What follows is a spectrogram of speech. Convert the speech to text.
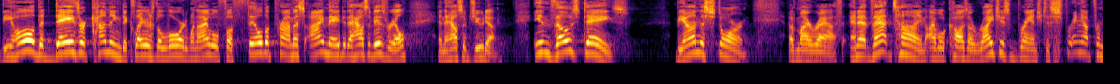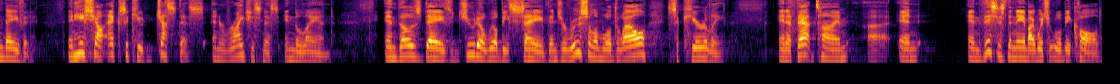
behold, the days are coming, declares the Lord, when I will fulfill the promise I made to the house of Israel and the house of Judah. In those days, beyond the storm of my wrath, and at that time I will cause a righteous branch to spring up from David, and he shall execute justice and righteousness in the land. In those days, Judah will be saved, and Jerusalem will dwell securely. And at that time, uh, and, and this is the name by which it will be called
